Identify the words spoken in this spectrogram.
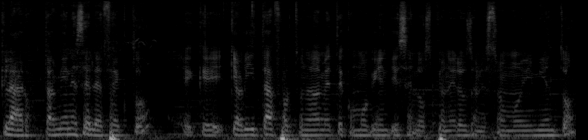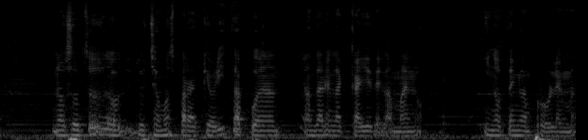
Claro, también es el efecto eh, que, que ahorita afortunadamente, como bien dicen los pioneros de nuestro movimiento, nosotros lo- luchamos para que ahorita puedan andar en la calle de la mano y no tengan problema.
